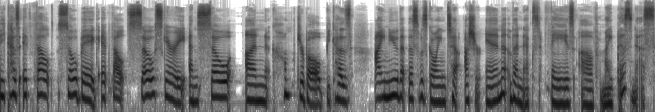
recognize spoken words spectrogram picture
because it felt so big. It felt so scary and so uncomfortable because I knew that this was going to usher in the next phase of my business.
